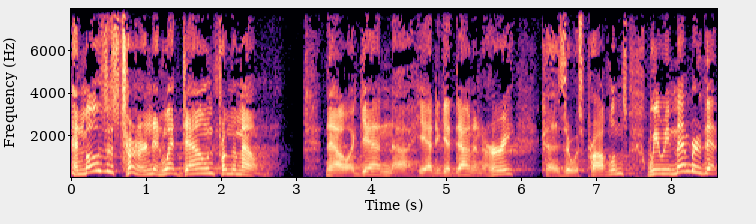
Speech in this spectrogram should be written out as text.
And Moses turned and went down from the mountain. Now, again, uh, he had to get down in a hurry because there was problems. We remember that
